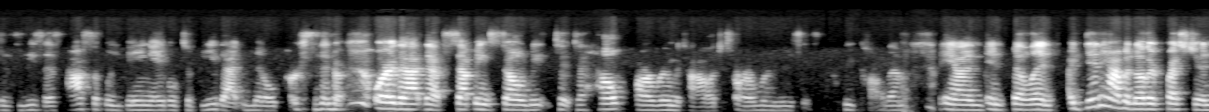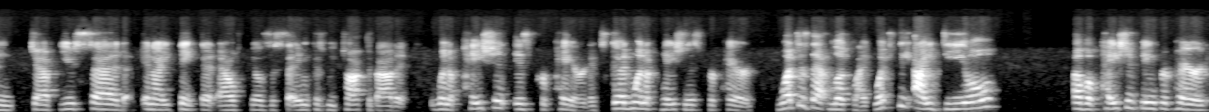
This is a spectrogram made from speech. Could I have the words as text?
diseases, possibly being able to be that middle person or, or that, that stepping stone to, to help our rheumatologists or our rheumies we call them, and and fill in. I did have another question, Jeff. You said, and I think that Al feels the same because we talked about it. When a patient is prepared, it's good when a patient is prepared. what does that look like? What's the ideal of a patient being prepared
